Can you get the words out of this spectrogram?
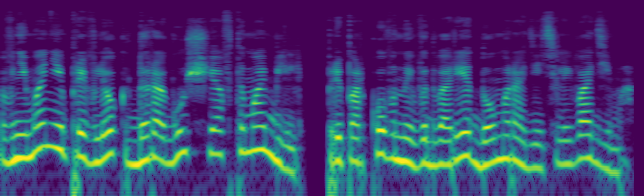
внимание привлек дорогущий автомобиль, припаркованный во дворе дома родителей Вадима.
